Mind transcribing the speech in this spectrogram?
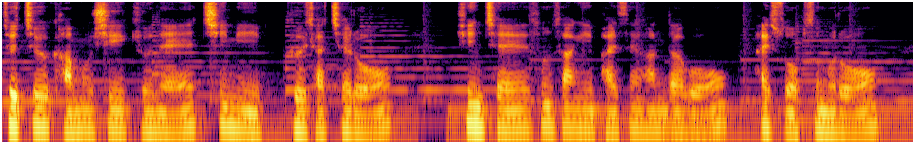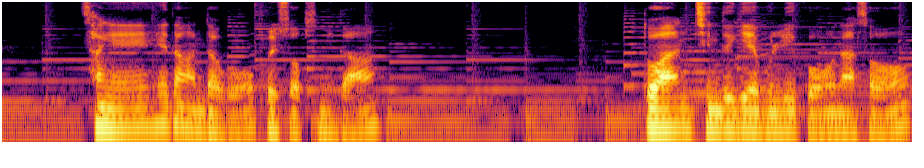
쯔쯔 가무시 균의 침입 그 자체로 신체에 손상이 발생한다고 할 수 없으므로 상해에 해당한다고 볼 수 없습니다. 또한 진드기에 물리고 나서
